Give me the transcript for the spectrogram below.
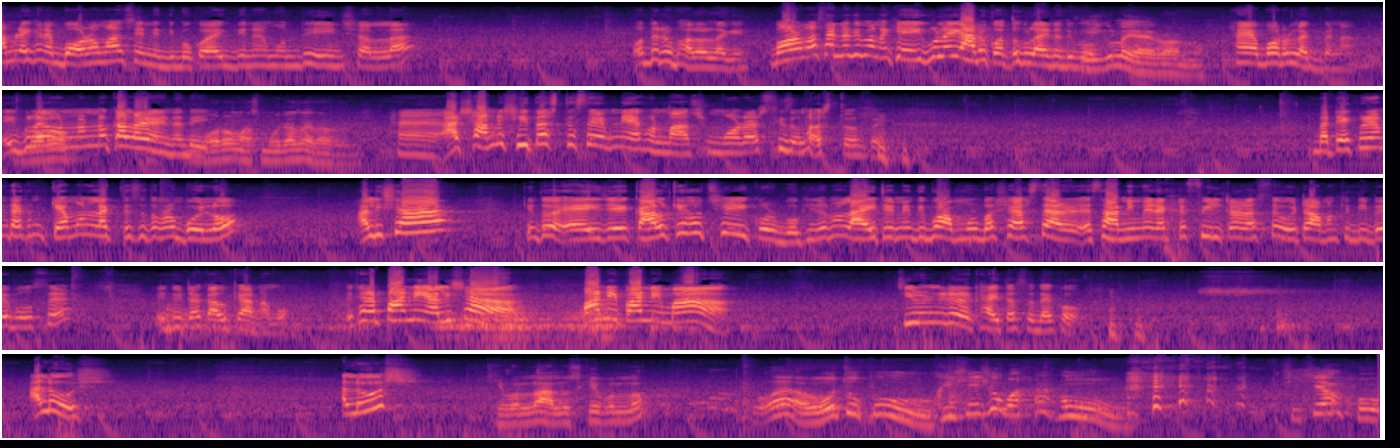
আমরা এখানে বড় মাছ এনে দিব কয়েকদিনের মধ্যে ইনশাল্লাহ। ওদেরও ভালো লাগে। বড় মাছ এনে দিব নাকি? এইগুলাই আরও কতগুলো এনে দিব? এইগুলোই আর অন্য হ্যাঁ বড় লাগবে না। এইগুলাই অন্যান্য কালার এনে দেই। বড় মাছ মজা যায় আর হ্যাঁ আর সামনে শীত আসতেছে এমনি এখন মাছ মরার সিজন আসতেছে। বাট অ্যাকোয়ারিয়ামটা এখন কেমন লাগতেছে তোমরা বইলো? আলিশা কিন্তু এই যে কালকে হচ্ছে এই করব। কি যেন লাইট এনে দিব আম্মুর বাসায় আসতে আর সানিমের একটা ফিল্টার আছে ওইটা আমাকে দিবে বলছে। এই দুইটা কালকে আনাবো। এখানে পানি আলিশা। পানি পানি মা। চিরুনিটা খাইতেছে দেখো। আলুস। আলুস? কি বলল? আলুস কে বলল? ও চুপু কিসে শোভা হু। কিসে হু।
